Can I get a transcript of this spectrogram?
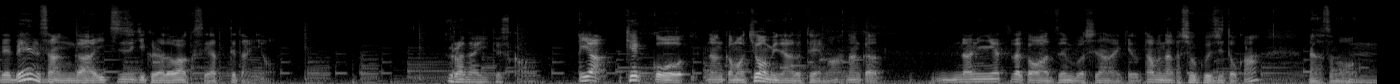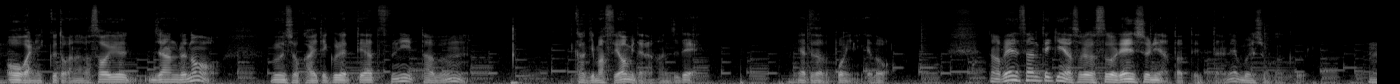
でベンさんが一時期クラウドワークスやってたんよ。占いですか？いや結構なんかまあ興味のあるテーマ。なんか何やってたかは全部は知らないけど多分なんか食事とかなんかそのうん。オーガニックとかなんかそういうジャンルの文章書いてくれってやつに多分書きますよみたいな感じでやってたっぽいんやけどなんかベンさん的にはそれがすごい練習になったって言ったよね文章書く。うん。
